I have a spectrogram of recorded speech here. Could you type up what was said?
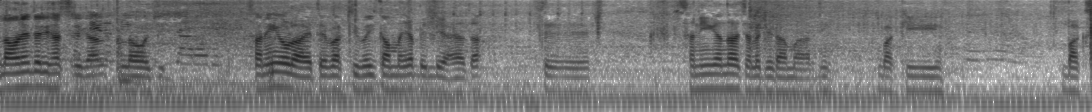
ਬੁਲਾਉਣੇ ਤੇਰੀ, ਸਤਿ ਸ੍ਰੀ ਅਕਾਲ। ਲਓ ਜੀ, ਸਨੀ ਕੋਲ ਆਏ ਤੇ ਬਾਕੀ ਬਈ ਕੰਮ ਜਿਹਾ ਬਿੱਲ ਆਇਆ ਤਾਂ। ਤੇ ਸਨੀ ਕਹਿੰਦਾ ਚੱਲ ਜਿਹੜਾ ਮਾਰ ਜੀ। ਬਾਕੀ ਬਕਸ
